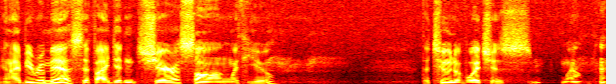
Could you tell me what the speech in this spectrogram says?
And I'd be remiss if I didn't share a song with you, the tune of which is, well,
